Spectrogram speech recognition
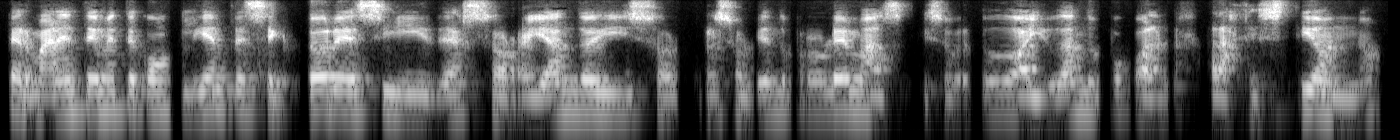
permanentemente con clientes, sectores y desarrollando y resolviendo problemas y sobre todo ayudando un poco a la, gestión, ¿no?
